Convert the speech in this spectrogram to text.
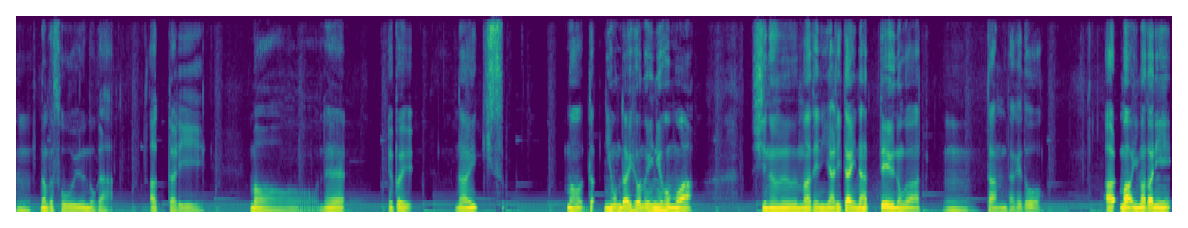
うん。なんかそういうのがあったりまあねやっぱりナイキスまあだ日本代表のユニフォームは死ぬまでにやりたいなっていうのがあっうんたんだけどあまあいまだに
